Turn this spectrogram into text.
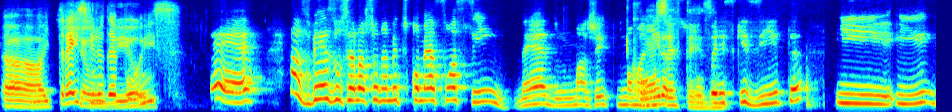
Ah, e três filhos depois. É. às vezes os relacionamentos começam assim, né? De uma, jeito, de uma maneira certeza. super esquisita. E, e,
